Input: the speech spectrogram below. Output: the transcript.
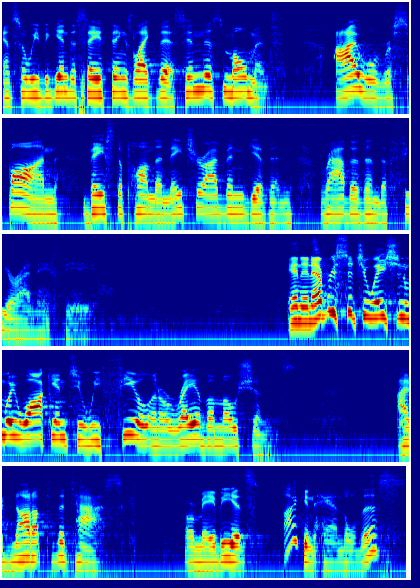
And so we begin to say things like this In this moment, I will respond based upon the nature I've been given rather than the fear I may feel. And in every situation we walk into, we feel an array of emotions. I'm not up to the task. Or maybe it's, I can handle this.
